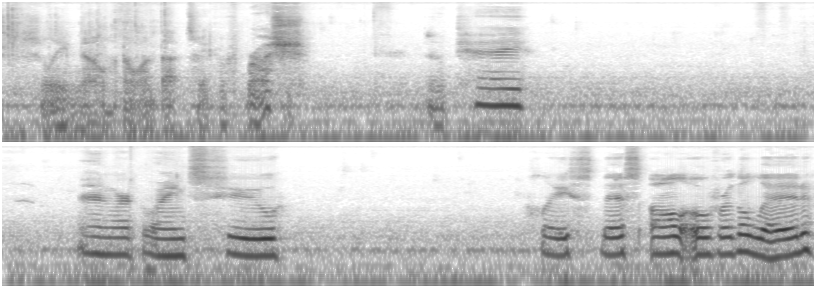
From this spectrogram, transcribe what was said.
Actually, no, I want that type of brush. Okay. And we're going to place this all over the lid.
